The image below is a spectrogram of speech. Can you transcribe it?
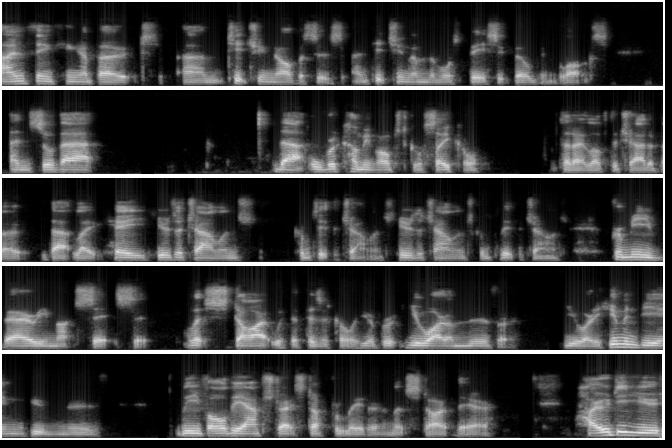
I'm thinking about um, teaching novices and teaching them the most basic building blocks, and so that that overcoming obstacle cycle that I love to chat about. That like, hey, here's a challenge, complete the challenge. Here's a challenge, complete the challenge. For me, very much sits. Let's start with the physical. You're you are a mover. You are a human being who move. Leave all the abstract stuff for later, and let's start there. How do you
